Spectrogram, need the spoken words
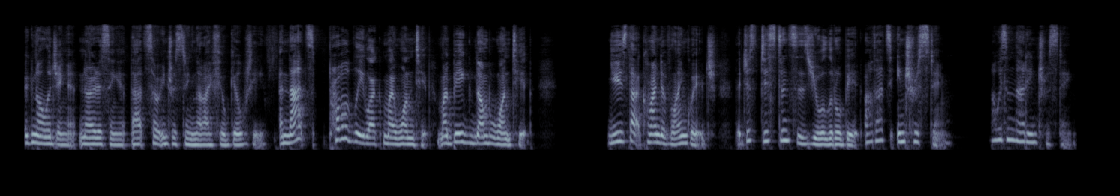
acknowledging it, noticing it, that's so interesting that I feel guilty. And that's probably like my one tip, my big number one tip. Use that kind of language that just distances you a little bit. Oh, that's interesting. Oh, isn't that interesting?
